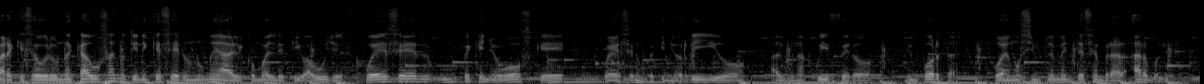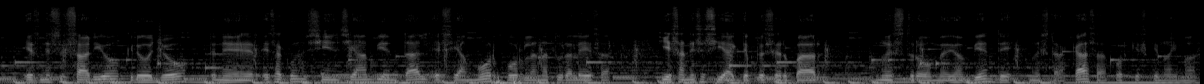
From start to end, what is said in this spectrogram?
Para que se vuelva una causa no tiene que ser un humedal como el de Tibabuyes, puede ser un pequeño bosque, puede ser un pequeño río, algún acuífero, no importa, podemos simplemente sembrar árboles. Es necesario, creo yo, tener esa conciencia ambiental, ese amor por la naturaleza y esa necesidad de preservar nuestro medio ambiente, nuestra casa, porque es que no hay más.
